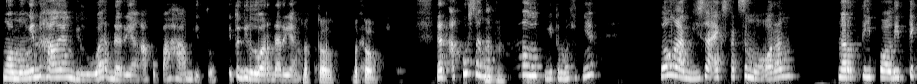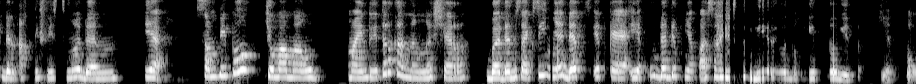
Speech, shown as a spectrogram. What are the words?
ngomongin hal yang di luar dari yang aku paham gitu itu di luar dari yang betul betul dan aku sangat mm salut gitu maksudnya lo nggak bisa expect semua orang ngerti politik dan aktivisme dan ya some people cuma mau main Twitter karena nge-share badan seksinya that's it. Kayak ya udah dia punya pasarnya sendiri untuk itu gitu. Gitu.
